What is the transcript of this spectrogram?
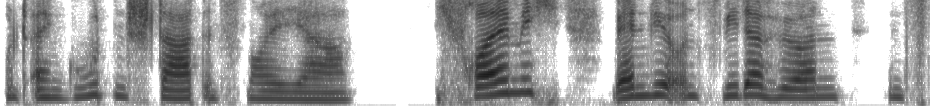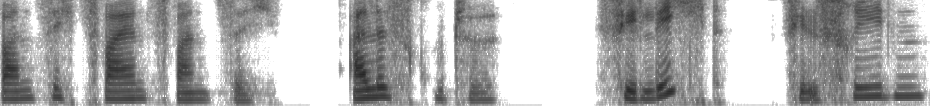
und einen guten Start ins neue Jahr. Ich freue mich, wenn wir uns wieder hören in 2022. Alles Gute, viel Licht, viel Frieden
